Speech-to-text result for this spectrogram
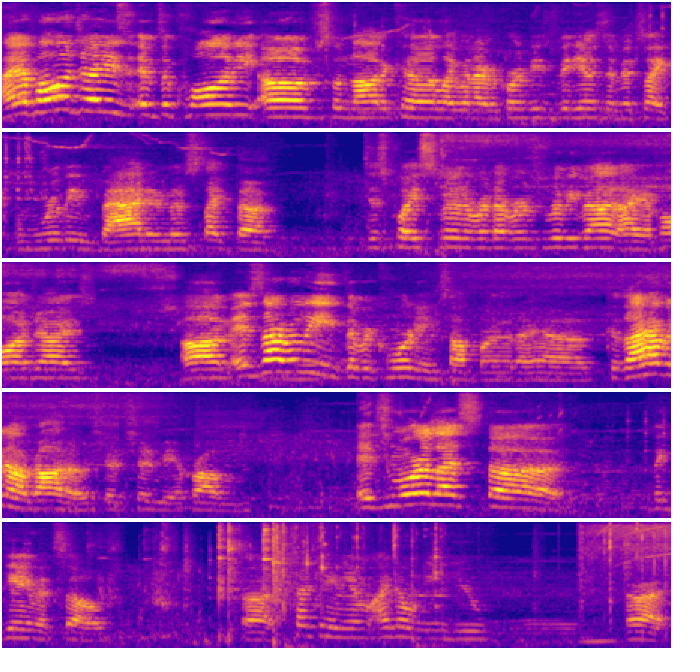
I apologize if the quality of Subnautica, like when I record these videos, if it's like really bad and there's like the displacement or whatever is really bad, I apologize. Um, it's not really the recording software that I have, because I have an Elgato, so it shouldn't be a problem. It's more or less the the game itself. Uh, titanium, I don't need you. Alright.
